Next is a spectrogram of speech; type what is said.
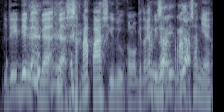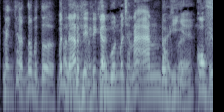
Jadi dia nggak nggak nggak sesak napas gitu. Kalau kita kan diserang Nggak, pernapasan ya. Mencret tuh betul. Benar, dia mencret. gangguan pencernaan doginya. Itu Covid.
